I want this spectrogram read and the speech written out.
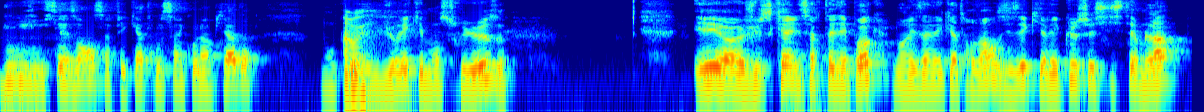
12, ou 16 ans, ça fait 4 ou 5 Olympiades, donc ah une durée qui est monstrueuse. Et jusqu'à une certaine époque, dans les années 80, on se disait qu'il n'y avait que ce système-là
